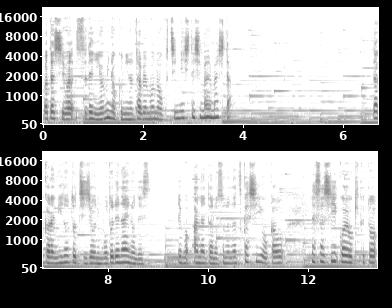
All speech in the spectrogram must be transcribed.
私はすでに黄泉の国の食べ物を口にしてしまいました。だから二度と地上に戻れないのです。でもあなたのその懐かしいお顔優しい声を聞くと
